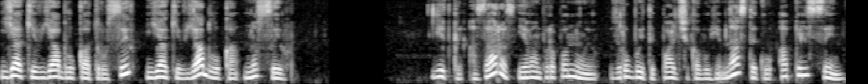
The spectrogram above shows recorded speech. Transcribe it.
Яків яблука трусив, Яків яблука носив. Дітки, а зараз я вам пропоную зробити пальчикову гімнастику апельсин.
